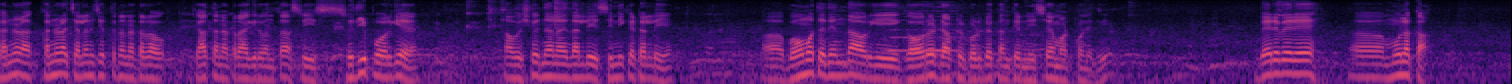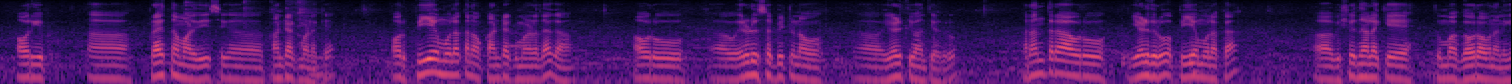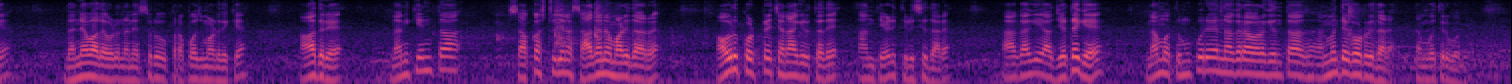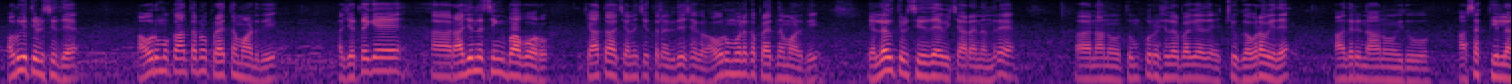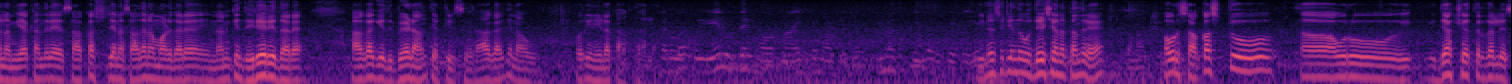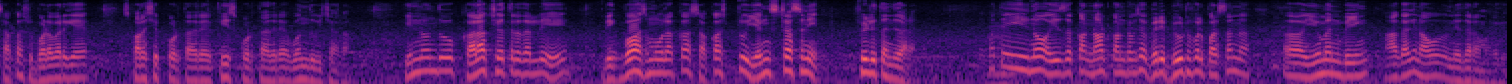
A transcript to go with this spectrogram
ಕನ್ನಡ ಕನ್ನಡ ಚಲನಚಿತ್ರ ನಟರ ಖ್ಯಾತ ನಟರಾಗಿರುವಂಥ ಶ್ರೀ ಸುದೀಪ್ ಅವ್ರಿಗೆ ನಾವು ವಿಶ್ವವಿದ್ಯಾಲಯದಲ್ಲಿ ಸಿಂಡಿಕೇಟಲ್ಲಿ ಬಹುಮತದಿಂದ ಅವ್ರಿಗೆ ಗೌರವ ಡಾಕ್ಟರ್ ಕೊಡಬೇಕಂತೇಳಿ ನಿಶ್ಚಯ ಮಾಡ್ಕೊಂಡಿದ್ವಿ. ಬೇರೆ ಬೇರೆ ಮೂಲಕ ಅವ್ರಿಗೆ ಪ್ರಯತ್ನ ಮಾಡಿದ್ವಿ ಸಿ ಕಾಂಟ್ಯಾಕ್ಟ್ ಮಾಡೋಕ್ಕೆ. ಅವ್ರ ಪಿ ಎ ಮೂಲಕ ನಾವು ಕಾಂಟ್ಯಾಕ್ಟ್ ಮಾಡಿದಾಗ ಅವರು ಎರಡು ದಿವಸ ಬಿಟ್ಟು ನಾವು ಹೇಳ್ತೀವಿ ಅಂತ ಹೇಳಿದ್ರು. ಅನಂತರ ಅವರು ಹೇಳಿದರು ಪಿ ಎ ಮೂಲಕ ವಿಶ್ವವಿದ್ಯಾಲಯಕ್ಕೆ ತುಂಬ ಗೌರವ ನನಗೆ. ಧನ್ಯವಾದಗಳು ನನ್ನ ಹೆಸರು ಪ್ರಪೋಸ್ ಮಾಡೋದಕ್ಕೆ. ಆದರೆ ನನಗಿಂತ ಸಾಕಷ್ಟು ಜನ ಸಾಧನೆ ಮಾಡಿದ್ದಾರೆ. ಅವರು ಕೊಟ್ಟರೆ ಚೆನ್ನಾಗಿರ್ತದೆ ಅಂತೇಳಿ ತಿಳಿಸಿದ್ದಾರೆ. ಹಾಗಾಗಿ ಆ ಜೊತೆಗೆ ನಮ್ಮ ತುಮಕೂರು ನಗರ ಅವರಿಗಿಂತ ಹನುಮಂತೇಗೌಡರು ಇದ್ದಾರೆ, ನಮ್ಗೆ ಗೊತ್ತಿರ್ಬೋದು. ಅವ್ರಿಗೆ ತಿಳಿಸಿದ್ದೆ. ಅವ್ರ ಮುಖಾಂತರನೂ ಪ್ರಯತ್ನ ಮಾಡಿದ್ವಿ. ಆ ಜೊತೆಗೆ ರಾಜೇಂದ್ರ ಸಿಂಗ್ ಬಾಬು ಅವರು, ಖ್ಯಾತ ಚಲನಚಿತ್ರ ನಿರ್ದೇಶಕರು, ಅವ್ರ ಮೂಲಕ ಪ್ರಯತ್ನ ಮಾಡಿದ್ವಿ. ಎಲ್ಲರಿಗೂ ತಿಳಿಸಿದೆ ವಿಚಾರ ಏನಂದರೆ ನಾನು ತುಮಕೂರು ವಿಷಯದ ಬಗ್ಗೆ ಹೆಚ್ಚು ಗೌರವ ಇದೆ. ಆದರೆ ನಾನು ಇದು ಆಸಕ್ತಿ ಇಲ್ಲ ನಮಗೆ. ಯಾಕಂದರೆ ಸಾಕಷ್ಟು ಜನ ಸಾಧನೆ ಮಾಡಿದ್ದಾರೆ. ನನಗಿಂತ ಹಿರಿಯರಿದ್ದಾರೆ. ಹಾಗಾಗಿ ಇದು ಬೇಡ ಅಂತ ತಿಳಿಸಿದ್ದಾರೆ ಹಾಗಾಗಿ ನಾವು ಅವ್ರಿಗೆ ನೀಡೋಕ್ಕಾಗ್ತಾ ಇಲ್ಲ. ಯೂನಿವರ್ಸಿಟಿಯಿಂದ ಉದ್ದೇಶ ಏನಂತಂದರೆ, ಅವರು ಸಾಕಷ್ಟು ಅವರು ವಿದ್ಯಾಕ್ಷೇತ್ರದಲ್ಲಿ ಸಾಕಷ್ಟು ಬಡವರಿಗೆ ಸ್ಕಾಲರ್ಶಿಪ್ ಕೊಡ್ತಾಯಿದ್ದಾರೆ ಫೀಸ್ ಕೊಡ್ತಾಯಿದ್ದಾರೆ ಒಂದು ವಿಚಾರ. ಇನ್ನೊಂದು ಕಲಾಕ್ಷೇತ್ರದಲ್ಲಿ ಬಿಗ್ ಬಾಸ್ ಮೂಲಕ ಸಾಕಷ್ಟು ಯಂಗ್ಸ್ಟರ್ಸ್ನಿ ಫೀಲ್ಡ್ ತಂದಿದ್ದಾರೆ. ಮತ್ತು ಈ no is a not controversy very beautiful person human being ಹಾಗಾಗಿ ನಾವು ನಿರ್ಧಾರ ಮಾಡಿದ್ವಿ.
